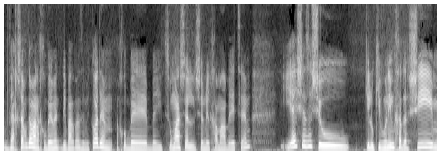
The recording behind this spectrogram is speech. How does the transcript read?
ועכשיו גם אנחנו באמת, דיברת על זה מקודם, אנחנו ב- בעיצומה של, של מלחמה בעצם. יש איזשהו, כאילו, כיוונים חדשים,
